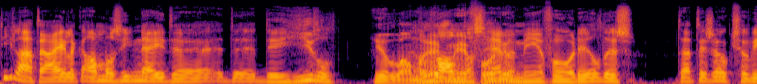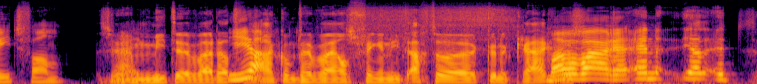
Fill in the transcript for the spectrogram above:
die laten eigenlijk allemaal zien, nee, de, de, de Heel landen landers hebben meer voordeel. hebben meer voordeel. Dus dat is ook zoiets van. Weer een mythe waar dat Ja. vandaan komt, hebben wij ons vinger niet achter eh, kunnen krijgen. Maar Dus- we waren. En ja, het, het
